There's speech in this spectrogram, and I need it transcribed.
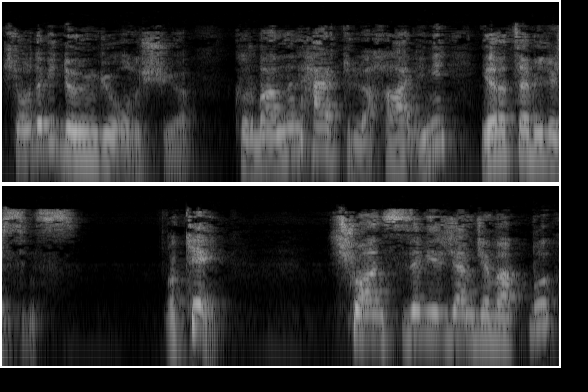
işte orada bir döngü oluşuyor. Kurbanlığın her türlü halini yaratabilirsiniz. Okey. Şu an size vereceğim cevap bu.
